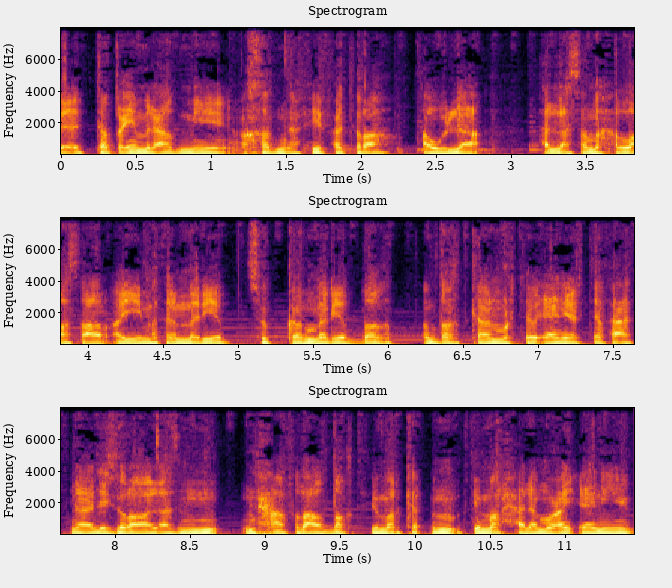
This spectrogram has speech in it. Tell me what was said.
التطعيم العظمي أخذنا فيه فترة أو لا؟ هل لا سمح الله صار أي مثلا مريض سكر مريض ضغط الضغط كان مرتفع يعني ارتفع أثناء الإجراء لازم نحافظ على الضغط في مركز في مرحلة معينه يعني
